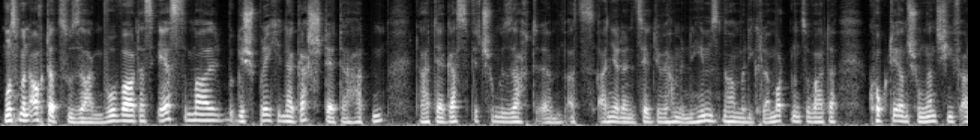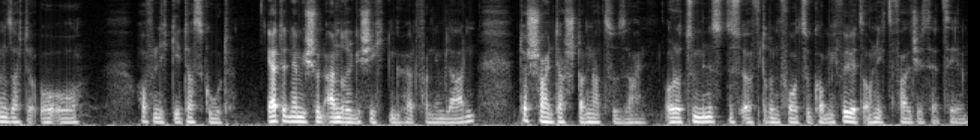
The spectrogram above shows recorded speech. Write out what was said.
Muss man auch dazu sagen, wo wir das erste Mal Gespräch in der Gaststätte hatten, da hat der Gastwirt schon gesagt, ähm, als Anja dann erzählte, wir haben in Hemsen, haben wir die Klamotten und so weiter, guckte er uns schon ganz schief an und sagte, oh oh, hoffentlich geht das gut. Er hatte nämlich schon andere Geschichten gehört von dem Laden. Das scheint der Standard zu sein. Oder zumindest des Öfteren vorzukommen. Ich will jetzt auch nichts Falsches erzählen.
